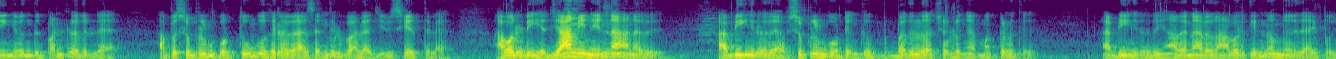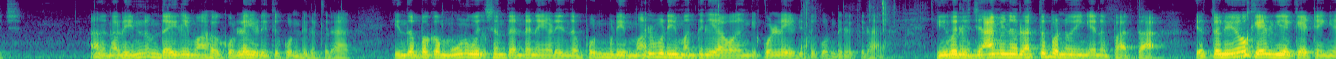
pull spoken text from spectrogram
நீங்கள் வந்து பண்ணுறதில்ல அப்போ சுப்ரீம் கோர்ட் தூங்குகிறதா செந்தில் பாலாஜி விஷயத்தில்? அவருடைய ஜாமீன் என்ன ஆனது? அப்படிங்கிறத சுப்ரீம் கோர்ட்டுக்கு பதிலாக சொல்லுங்கள் மக்களுக்கு. அப்படிங்கிறது. அதனால தான் அவருக்கு இன்னும் இதாகி போச்சு. அதனால் இன்னும் தைரியமாக கொள்ளையடித்து கொண்டிருக்கிறார். இந்த பக்கம் மூணு வருஷம் தண்டனை அடைந்த பொன்முடி மறுபடியும் மந்திரியாக வாங்கி கொள்ளையடித்து கொண்டிருக்கிறார். இவர் ஜாமீனை ரத்து பண்ணுவீங்கன்னு பார்த்தா எத்தனையோ கேள்வியை கேட்டீங்க.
